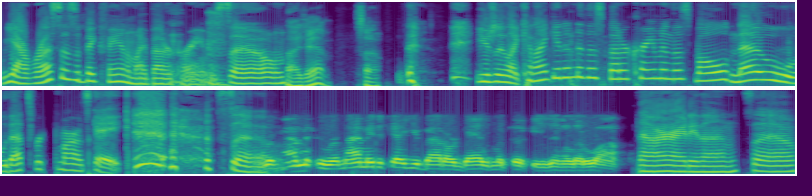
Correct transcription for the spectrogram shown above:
yeah Russ is a big fan of my buttercream. So I am. So usually like, can I get into this buttercream in this bowl? No, that's for tomorrow's cake. so Remind me, remind me to tell you about orgasma cookies in a little while. alrighty then. So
